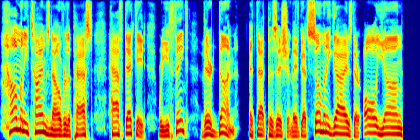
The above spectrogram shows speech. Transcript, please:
how many times now over the past half decade where you think they're done at that position. They've got so many guys. They're all young.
